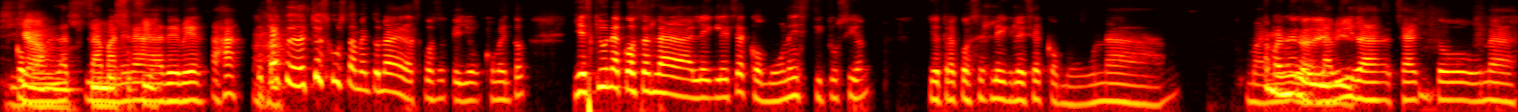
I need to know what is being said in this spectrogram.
digamos, la, manera de ver. Ajá, exacto. De hecho, es justamente una de las cosas que yo comento. Y es que una cosa es la, la iglesia como una institución y otra cosa es la iglesia como una manera, de la vida, exacto, una,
